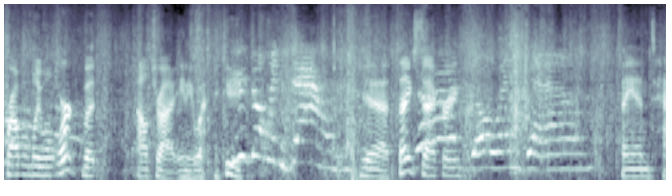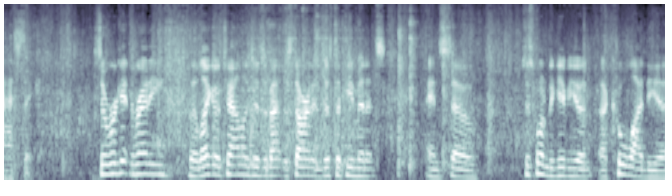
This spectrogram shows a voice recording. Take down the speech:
probably won't work, but I'll try anyway. You're going down. yeah, thanks, Zachary. You're going down. Fantastic. So we're getting ready. The Lego challenge is about to start in just a few minutes, and so just wanted to give you a, a cool idea.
